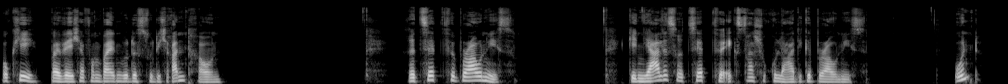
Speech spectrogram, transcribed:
Okay, bei welcher von beiden würdest du dich rantrauen? Rezept für Brownies. Geniales Rezept für extra schokoladige Brownies. Und?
